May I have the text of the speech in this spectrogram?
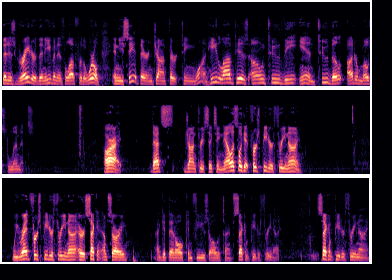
that is greater than even His love for the world. And you see it there in John 13, 1. He loved His own to the end, to the uttermost limits. All right, that's John 3.16. Now let's look at 1 Peter 3, 9. We read 1 Peter 3, 9, or 2nd, I'm sorry, I get that all confused all the time. 2 Peter 3, 9. 2 Peter 3 9.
